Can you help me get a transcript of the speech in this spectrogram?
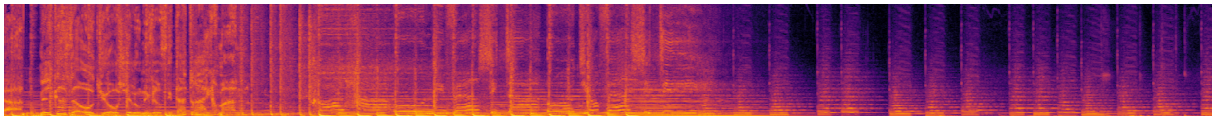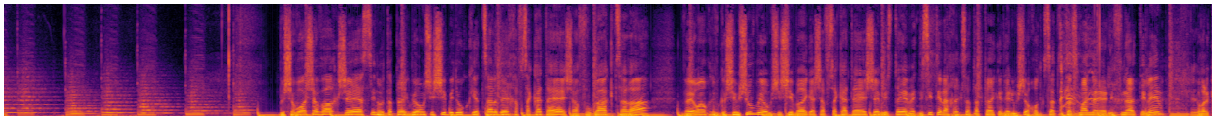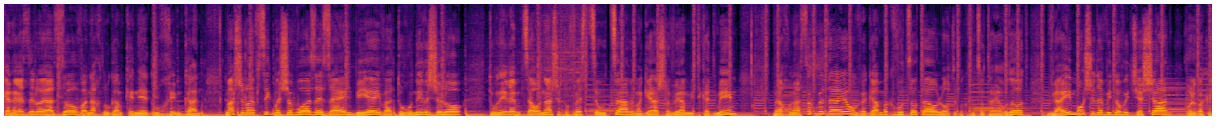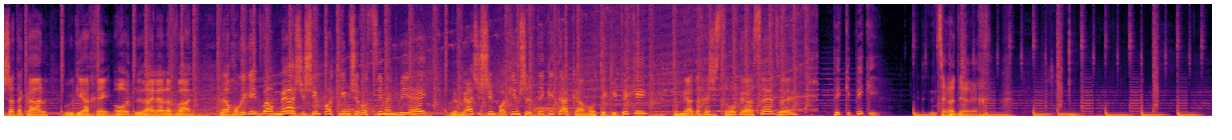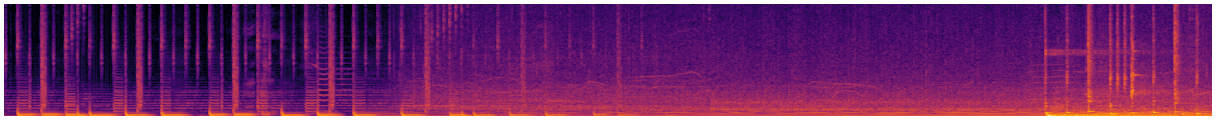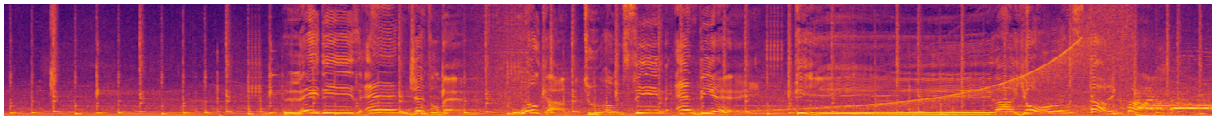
האוניברסיטה, מרכז האודיו של אוניברסיטת רייכמן. כל האוניברסיטה אודיוורסיטי. בשבוע שעבר כשעשינו את הפרק ביום שישי בדיוק יצא לדרך הפסקת האש, ההפוגה הקצרה, והיום אנחנו נפגשים שוב ביום שישי ברגע שהפסקת האש מסתיימת. ניסיתי לאחר קצת לפרק כדי למשוך עוד קצת את הזמן אה, לפני הטילים, אבל כנראה זה לא יעזור ואנחנו גם כן נהיה דרוכים כאן. מה שלא יפסיק בשבוע הזה זה ה-NBA והטורניר שלו, טורניר אמצע העונה שתופס תאוצה ומגיע לשלבים המתקדמים, ואנחנו נעסוק בזה היום, וגם בקבוצות העולות ובקבוצות היורדות, והאם משה דוידוביץ' ישן, או לבקשת הקהל, הוא הגיע אחרי עוד לילה לבן. אנחנו חוגגים כבר 160 פרקים של עושים NBA ו-160 פרקים של טיקי טקה, או טיקי טיקי, ומיד אחרי שסטרוקה יעשה את זה, פיקי פיקי. נצא לדרך. Ladies and gentlemen, welcome to OSIM NBA. Here are your starting five.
